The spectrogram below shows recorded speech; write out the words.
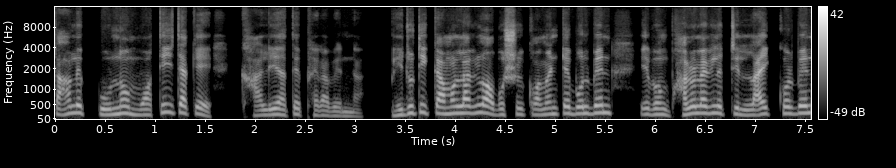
তাহলে কোনো মতেই তাকে খালি হাতে ফেরাবেন না। ভিডিওটি কেমন লাগল অবশ্যই কমেন্টে বলবেন এবং ভালো লাগলে একটি লাইক করবেন।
